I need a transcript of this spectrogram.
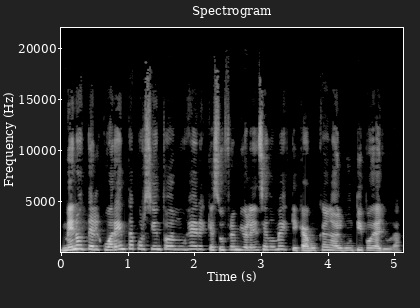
menos del 40% de mujeres que sufren violencia doméstica buscan algún tipo de ayuda.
